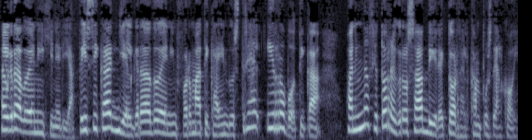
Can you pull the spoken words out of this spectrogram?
el grado en Ingeniería Física y el grado en Informática Industrial y Robótica. Juan Ignacio Torregrosa, director del campus de Alcoy.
